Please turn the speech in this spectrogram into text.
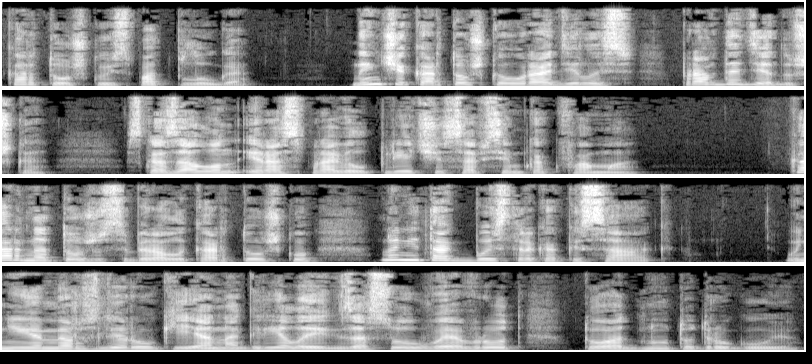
картошку из-под плуга. «Нынче картошка уродилась, правда, дедушка?» — сказал он и расправил плечи, совсем как Фома. Карна тоже собирала картошку, но не так быстро, как Исаак. У нее мерзли руки, и она грела их, засовывая в рот то одну, то другую.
